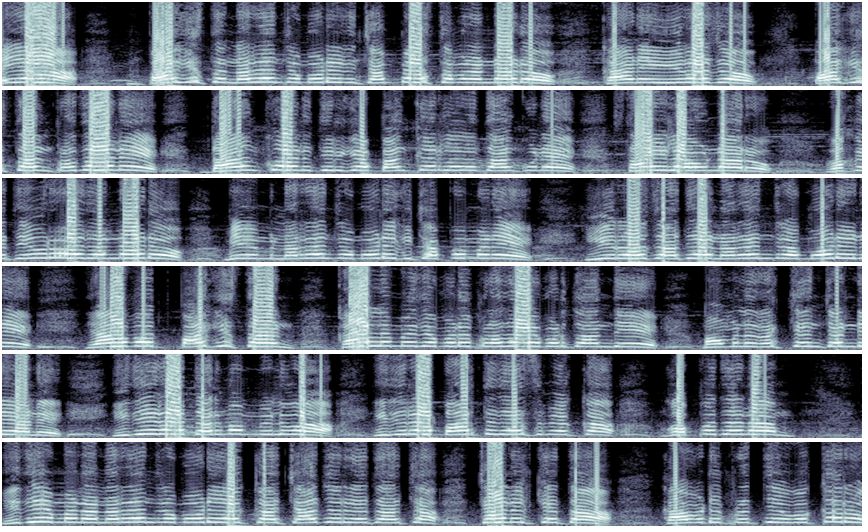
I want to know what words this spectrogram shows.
అయ్యా పాకిస్తాన్ నరేంద్ర మోడీని చంపేస్తామని అన్నాడు. కానీ ఈరోజు పాకిస్తాన్ ప్రధాని దాంకుని తిరిగే బంకర్లలో దాంకునే స్థాయిలో ఉన్నారు. ఒక తీవ్రవాది అన్నాడు మేము నరేంద్ర మోడీకి చెప్పమని. ఈ రోజు అదే నరేంద్ర మోడీని యావత్ పాకిస్తాన్ కాళ్ళ మీద పడి ప్రధానపడుతోంది. మమ్మల్ని రక్షించండి అని. ఇదిరా ధర్మం విలువ. ఇదిరా భారతదేశం యొక్క గొప్పదనం. ఇది మన నరేంద్ర మోడీ యొక్క చాతుర్యత చాణుక్యత చాణక్యత. కాబట్టి ప్రతి ఒక్కరూ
